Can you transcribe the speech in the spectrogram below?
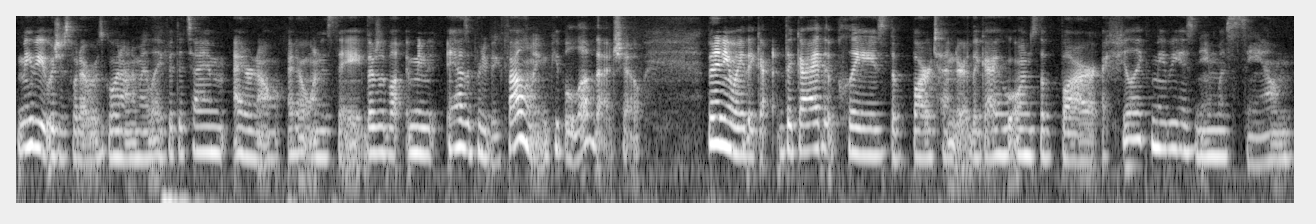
maybe it was just whatever was going on in my life at the time. I don't know. I don't want to say there's a. I mean, it has a pretty big following. People love that show. But anyway, the guy, the guy that plays the bartender, the guy who owns the bar, I feel like maybe his name was Sam,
